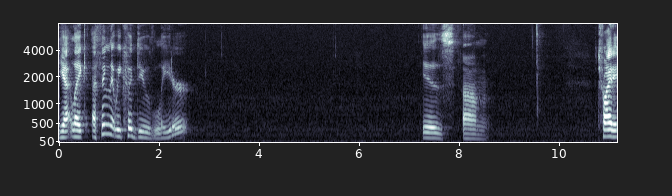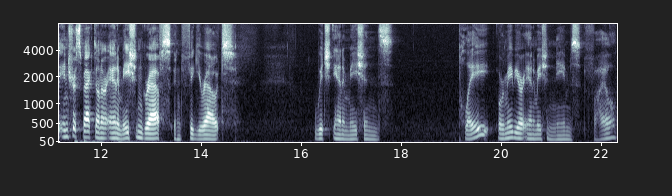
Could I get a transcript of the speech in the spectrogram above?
Yeah, like a thing that we could do later is um, try to introspect on our animation graphs and figure out which animations play or maybe our animation names file.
